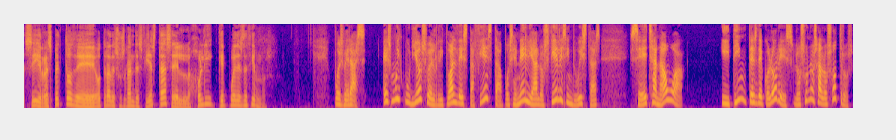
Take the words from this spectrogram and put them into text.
Sí, respecto de otra de sus grandes fiestas, el Holi, ¿qué puedes decirnos? Pues verás, es muy curioso el ritual de esta fiesta, pues en ella los fieles hinduistas se echan agua y tintes de colores los unos a los otros,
